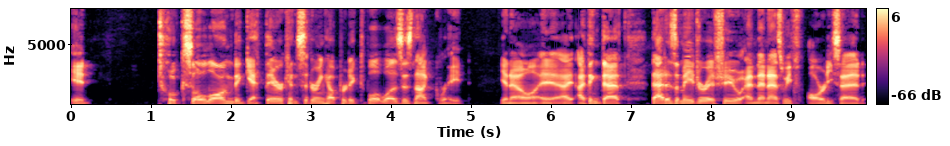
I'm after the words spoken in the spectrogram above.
it took so long to get there considering how predictable it was is not great you know? I i think that that is a major issue. And then as we've already said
